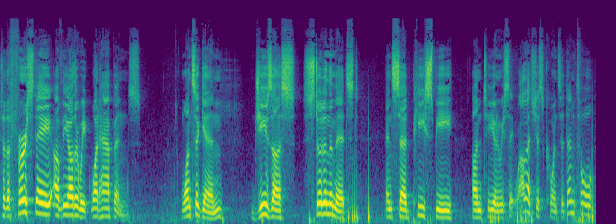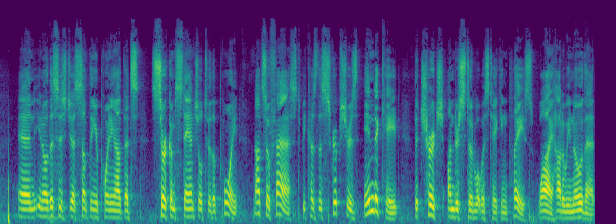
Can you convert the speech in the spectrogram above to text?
to the first day of the other week, what happens? Once again, Jesus stood in the midst and said, Peace be unto you. And we say, well, that's just coincidental. And, you know, this is just something you're pointing out that's circumstantial to the point. Not so fast, because the scriptures indicate the church understood what was taking place. Why? How do we know that?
